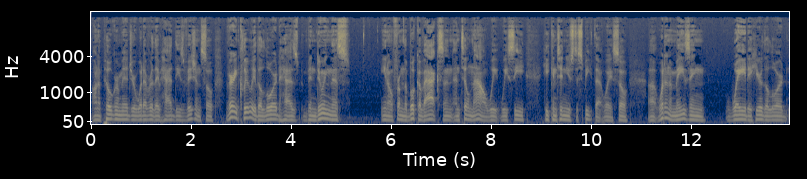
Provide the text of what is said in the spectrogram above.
on a pilgrimage or whatever they've had these visions so very clearly the lord has been doing this you know from the book of acts and until now we we see he continues to speak that way so uh, what an amazing way to hear the lord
